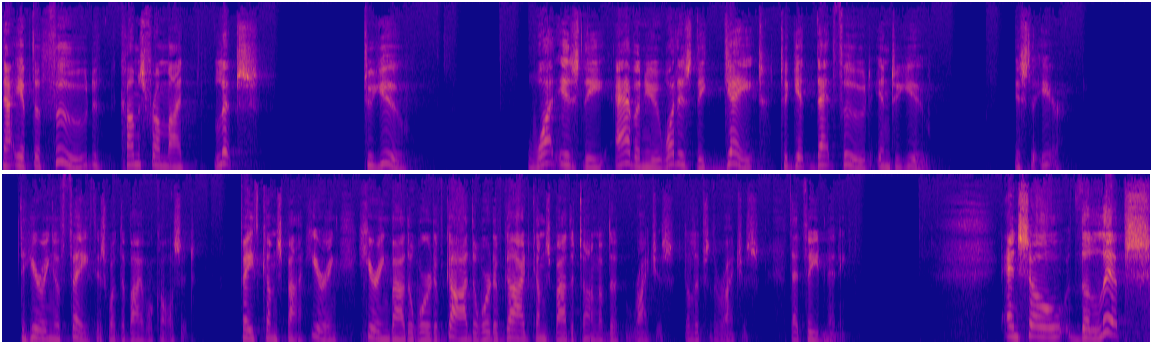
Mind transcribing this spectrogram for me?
Now, if the food comes from my lips to you, what is the avenue, what is the gate to get that food into you? It's the ear. The hearing of faith is what the Bible calls it. Faith comes by hearing, hearing by the word of God. The word of God comes by the tongue of the righteous, the lips of the righteous that feed many. And so the lips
